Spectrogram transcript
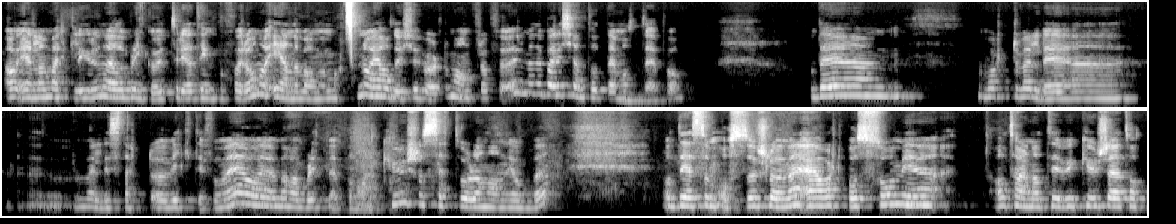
av en eller annen merkelig grunn, jeg hadde blinka ut tre ting på forhånd, og ene var med Morten, og jeg hadde jo ikke hørt om han fra før, men jeg bare kjente at det måtte jeg på. Og det ble veldig, eh, veldig sterkt og viktig for meg, og jeg har blitt med på noen kurs og sett hvordan han jobber. Og det som også slår meg, jeg har vært på så mye alternative kurs, jeg har tatt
